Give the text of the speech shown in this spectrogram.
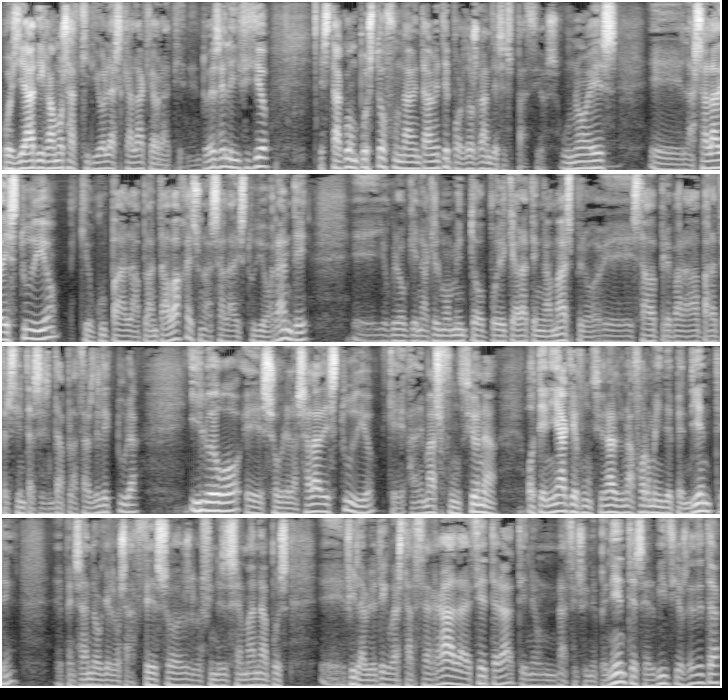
pues ya, digamos, adquirió la escala que ahora tiene. Entonces el edificio está compuesto fundamentalmente por dos grandes espacios. Uno es la sala de estudio, que ocupa la planta baja, es una sala de estudio grande. Eh, yo creo que en aquel momento puede que ahora tenga más, pero eh, estaba preparada para 360 plazas de lectura. Y luego eh, sobre la sala de estudio, que además funciona o tenía que funcionar de una forma independiente, pensando que los accesos, los fines de semana, pues, en fin, la biblioteca va a estar cerrada, etcétera, tiene un acceso independiente, servicios, etcétera.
